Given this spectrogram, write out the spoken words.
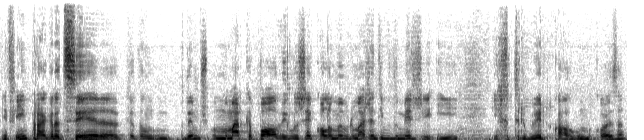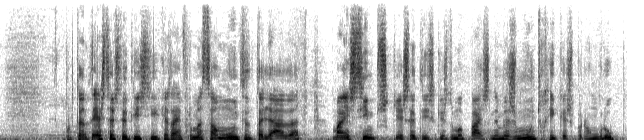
enfim, para agradecer. Cada um, podemos, uma marca pode eleger qual é o membro mais ativo do mês e, e, e retribuir com alguma coisa. Portanto, estas estatísticas dão informação muito detalhada, mais simples que as estatísticas de uma página, mas muito ricas para um grupo,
